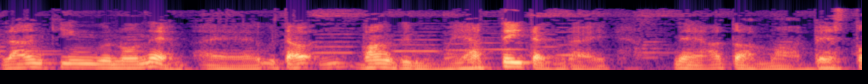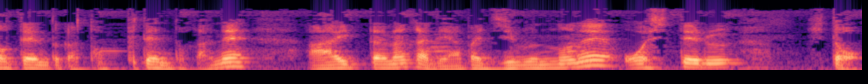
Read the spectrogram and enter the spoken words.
ランキングのね、えー、歌番組もやっていたぐらい、ね、あとはまあ、ベスト10とかトップ10とかね、ああいった中でやっぱり自分のね、推してる人、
